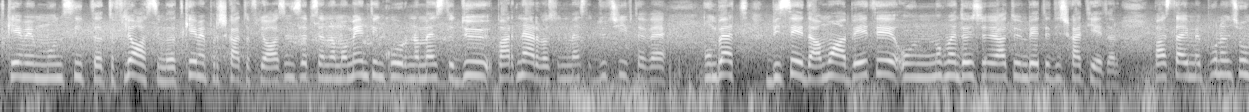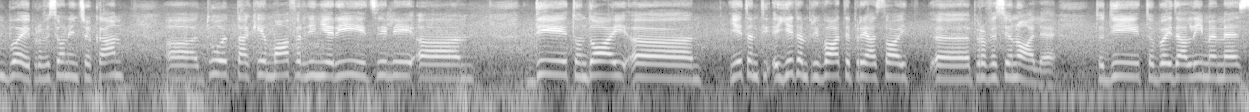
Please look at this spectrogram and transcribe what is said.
të kemi mundësi të të flasim dhe të kemi për çka të flasim, sepse në momentin kur në mes të dy partnerëve ose në mes të dy çifteve humbet biseda, muhabeti, unë nuk mendoj që aty mbetet diçka tjetër. Pastaj me punën që unë bëj, profesionin që kam, duhet ta kem afër një njeri i cili di të ndajë jetën jetën private prej asaj profesionale, të dijë të bëjë dallime mes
